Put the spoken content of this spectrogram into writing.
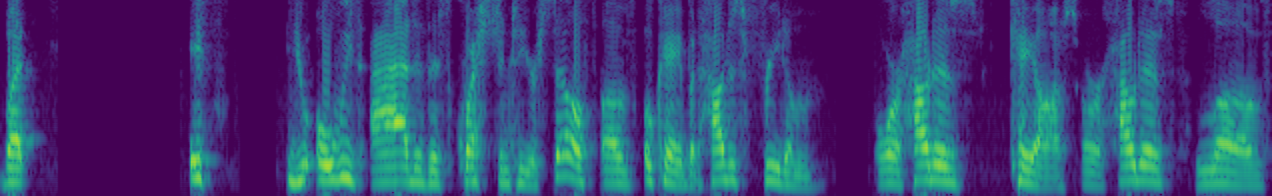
But if you always add this question to yourself of okay, but how does freedom or how does chaos or how does love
